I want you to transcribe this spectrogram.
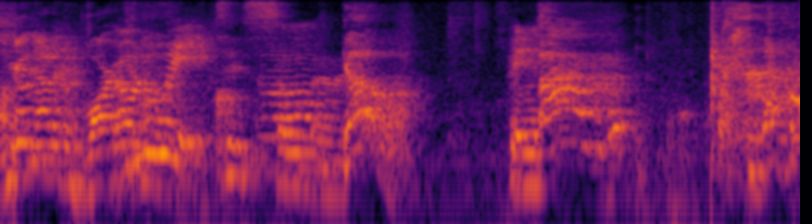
I'm getting out of the bar. Do it. Tastes so Oh. bad. Go! Penis. Ah!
